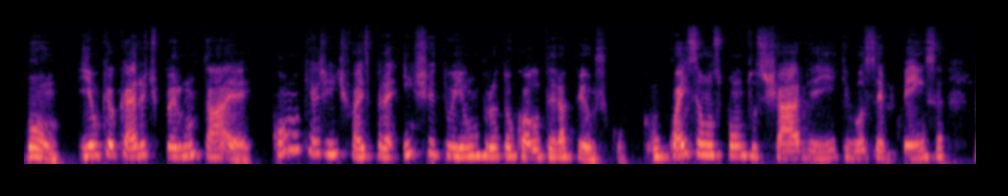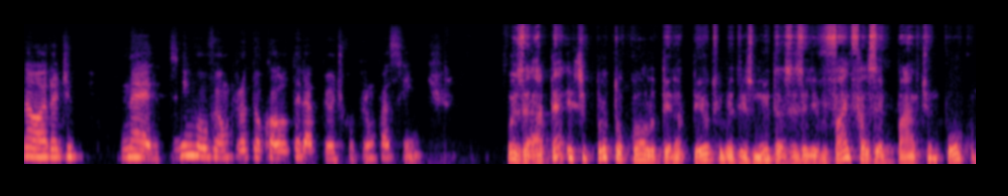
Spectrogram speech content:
Bom, e o que eu quero te perguntar é, como que a gente faz para instituir um protocolo terapêutico? Quais são os pontos-chave aí que você pensa na hora de né, desenvolver um protocolo terapêutico para um paciente? Pois é, até esse protocolo terapêutico, Beatriz, muitas vezes ele vai fazer parte um pouco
